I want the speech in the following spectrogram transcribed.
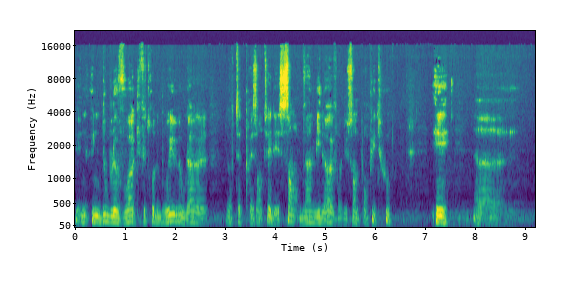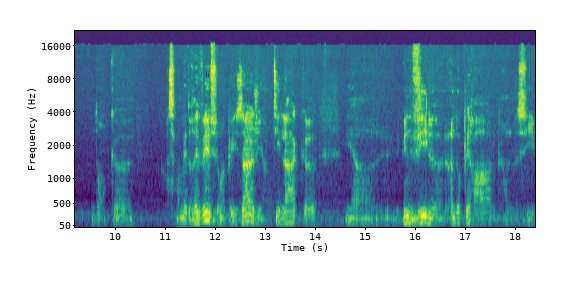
une, double voie qui fait trop de bruit, où là euh, doivent être présentées les 120 000 œuvres du Centre Pompidou. Et euh, donc, euh, ça permet de rêver sur un paysage, il y a un petit lac, il y a une ville, un opéra, l'opéra de Massy.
